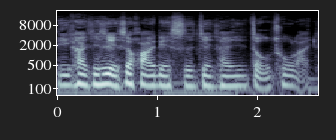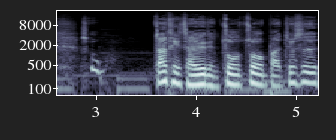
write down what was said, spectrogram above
离开其实也是花一点时间才走出来，所以这样听起来有点做作吧，就是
